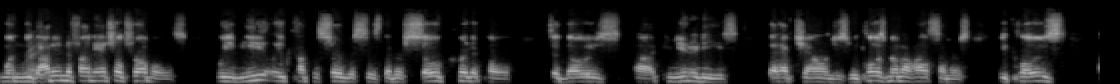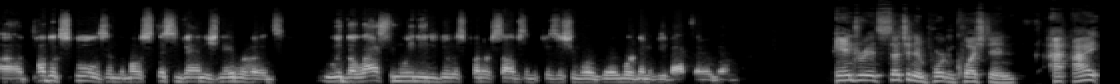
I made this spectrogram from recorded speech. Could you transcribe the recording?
when we right. got into financial troubles, we immediately cut the services that are so critical to those uh, communities that have challenges. We closed mental health centers. We closed uh, public schools in the most disadvantaged neighborhoods. We, the last thing we need to do is put ourselves in a position where we're, we're going to be back there again. Andrea, it's such an important question. I,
